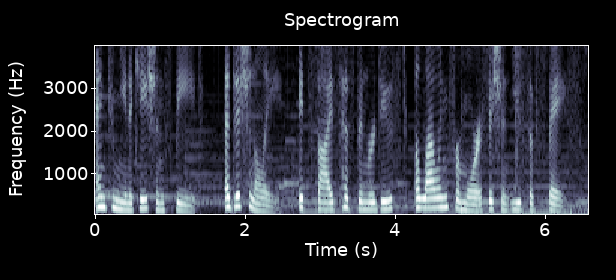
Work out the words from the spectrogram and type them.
and communication speed. Additionally, its size has been reduced, allowing for more efficient use of space.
